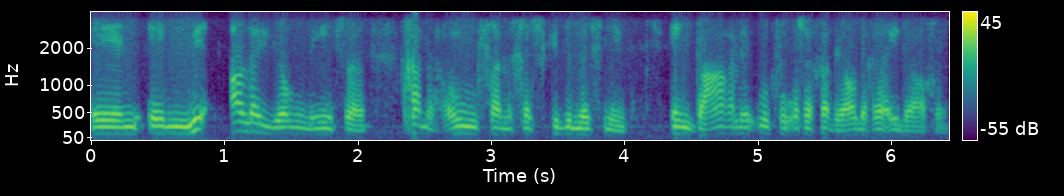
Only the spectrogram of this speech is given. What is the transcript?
en en nie alle jong mense gaan hou van geskiedenis nie en daar lê ook vir ons 'n geweldige uitdaging.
